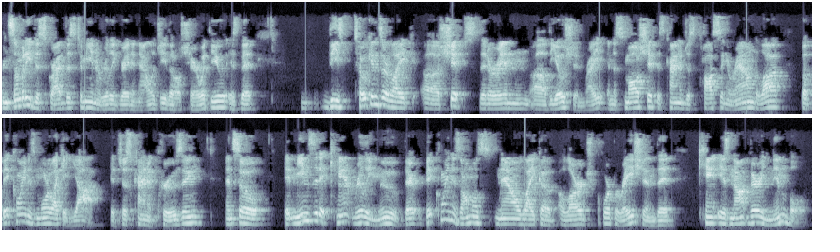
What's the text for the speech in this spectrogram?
and somebody described this to me in a really great analogy that I'll share with you, is that these tokens are like uh, ships that are in uh, the ocean, right? And a small ship is kind of just tossing around a lot, but Bitcoin is more like a yacht. It's just kind of cruising, and so it means that it can't really move. There, Bitcoin is almost now like a, a large corporation that can't is not very nimble,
